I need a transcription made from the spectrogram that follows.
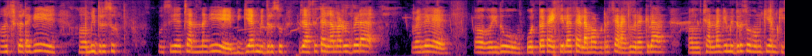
ಅಚ್ಚುಕಟ್ಟಾಗಿ ಮಿದ್ರಸು. ಹುಸಿಯ ಚೆನ್ನಾಗಿ ಬಿಗಿಯಾಗಿ ಮಿದ್ರಸು. ಜಾಸ್ತಿ ತೆಳ್ಳ ಮಾಡಿಬಿಡ್ಬೇಡ ಆಮೇಲೆ ಇದು ಒತ್ತ ಕೈಕಿಲ್ಲ ತೆಳ್ಳ ಮಾಡಿಬಿಟ್ರೆ ಚೆನ್ನಾಗಿ ಇರೋಕ್ಕಿಲ್ಲ ಚೆನ್ನಾಗಿ ಮಿದ್ರಸು, ಹೊಮ್ಕಿ, ಹಮ್ಕಿ.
